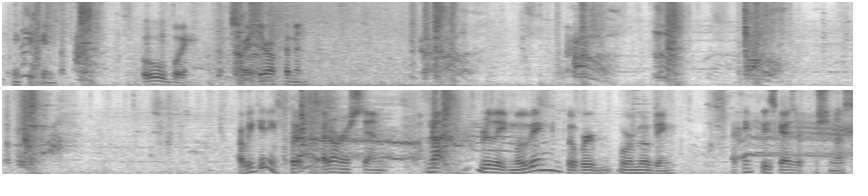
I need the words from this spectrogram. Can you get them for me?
I think we can... Oh boy. Alright, they're all coming. Are we getting pushed? I don't understand. I'm not really moving, but we're we're moving. I think these guys are pushing us.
